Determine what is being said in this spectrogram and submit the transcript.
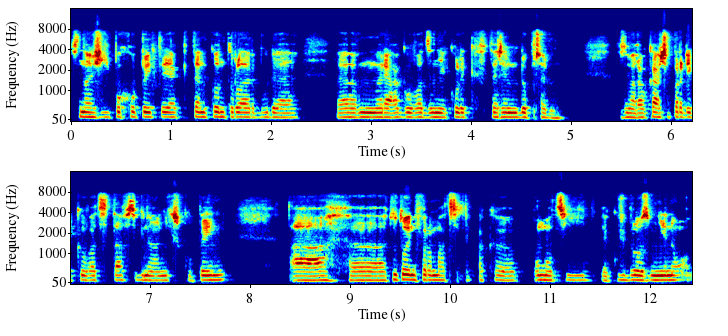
snaží pochopit, jak ten kontroler bude um, reagovat za několik vteřin dopředu. To znamená, dokáže predikovat stav signálních skupin a uh, tuto informaci pak pomocí, jak už bylo zmíněno,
